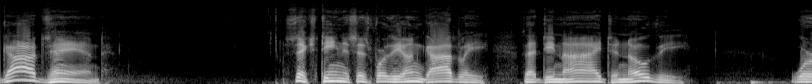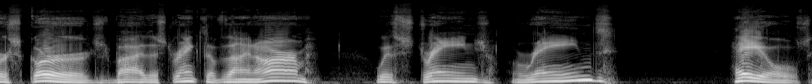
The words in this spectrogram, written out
God's hand. 16 it says, For the ungodly that deny to know thee were scourged by the strength of thine arm with strange rains, hails,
